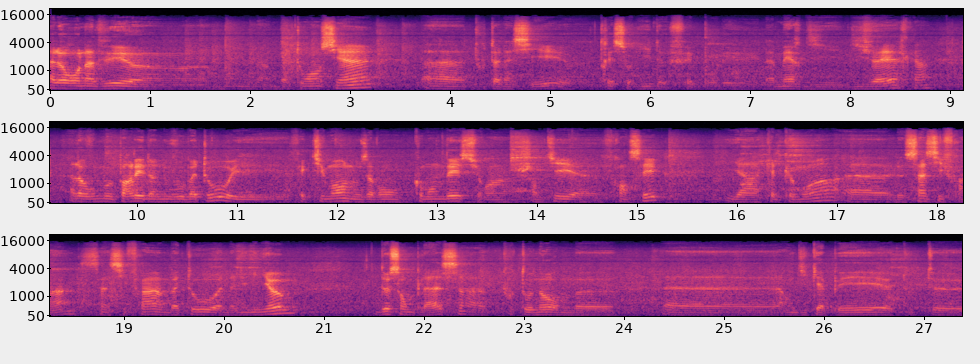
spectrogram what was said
Alors on avait euh, un bateau ancien, euh, tout en acier, euh, très solide, fait pour la mer d'hiver. Hein. Alors vous me parlez d'un nouveau bateau et effectivement nous avons commandé sur un chantier français il y a quelques mois le Saint-Cifrin. Saint-Cifrin, un bateau en aluminium, 200 places, tout aux normes handicapés, toutes euh,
